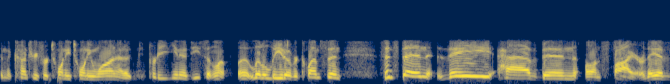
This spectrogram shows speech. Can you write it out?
in the country for 2021, had a pretty you know decent uh, little lead over Clemson. Since then, they have been on fire. They have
